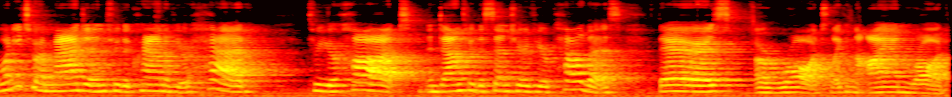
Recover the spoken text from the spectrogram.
I want you to imagine through the crown of your head, through your heart, and down through the center of your pelvis, there's a rod, like an iron rod.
